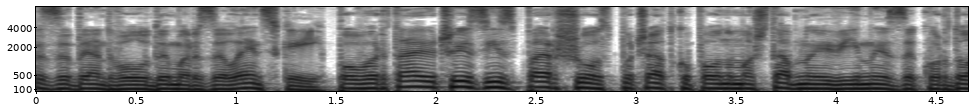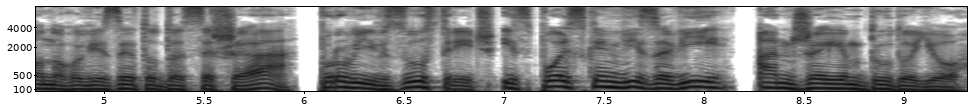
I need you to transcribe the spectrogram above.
Президент Володимир Зеленський, повертаючись із першого спочатку повномасштабної війни закордонного візиту до США, провів зустріч із польським візаві Анджеєм Дудою.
